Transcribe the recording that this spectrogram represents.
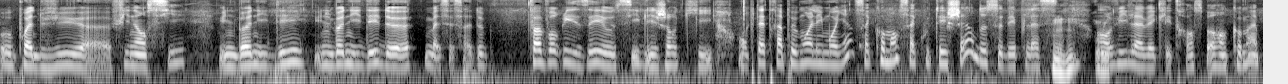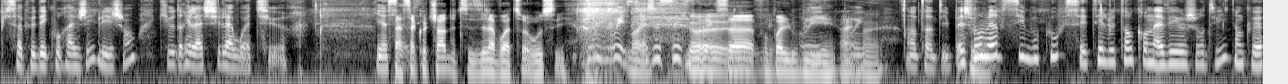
au point de vue euh, financier, une bonne idée, une bonne idée de, ben c'est ça, de favoriser aussi les gens qui ont peut-être un peu moins les moyens. Ça commence à coûter cher de se déplacer Mhm. en Oui. ville avec les transports en commun, puis ça peut décourager les gens qui voudraient lâcher la voiture. Il y a Ben, ça coûte cher d'utiliser la voiture aussi. Oui, ça, Ouais. je sais. Ouais, ça, faut pas l'oublier. Oui, ouais. oui. Entendu. Ben, je vous Ouais. remercie beaucoup. C'était le temps qu'on avait aujourd'hui. Donc, euh,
